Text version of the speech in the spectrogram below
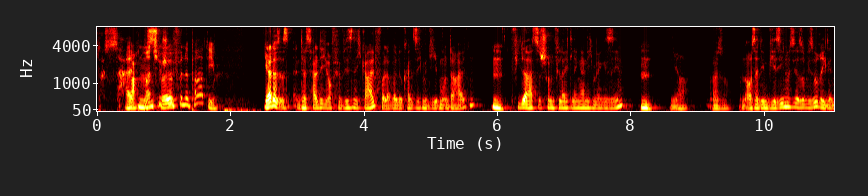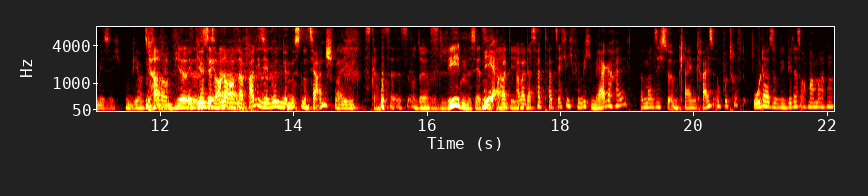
Das Acht halten bis manche schon für eine Party. Ja, das ist, das halte ich auch für wesentlich gehaltvoller, weil du kannst dich mit jedem unterhalten. Hm. Viele hast du schon vielleicht länger nicht mehr gesehen. Hm. Ja, also. Und außerdem, wir sehen uns ja sowieso regelmäßig. Wenn wir uns, Ja, jetzt, auch wenn noch, wir wenn wir uns jetzt auch noch äh, auf einer Party sehen würden, wir müssten uns ja anschweigen. Das ganze ist, unser ganzes Leben ist jetzt Nee, eine aber, Party. aber das hat tatsächlich für mich mehr Gehalt, wenn man sich so im kleinen Kreis irgendwo trifft. Oder so wie wir das auch mal machen,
